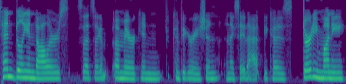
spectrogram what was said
$10 billion. So that's like an American configuration. And I say that because dirty money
